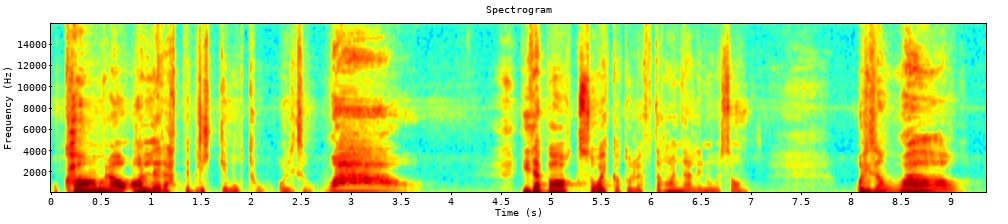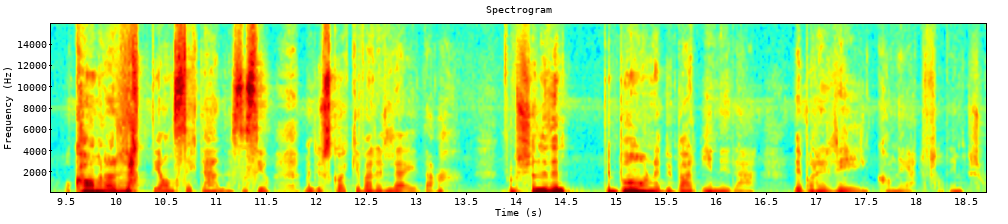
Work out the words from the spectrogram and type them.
Og kamera og alle retter blikket mot henne. Og liksom wow! De der bak så ikke at hun løfta hånda eller noe sånt. Og liksom wow! Og kameraet rett i ansiktet hennes. Så sier hun men du skal ikke være lei deg. For du skjønner, det, det barnet du bærer inni deg, det er bare reinkarnert fra din bror.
